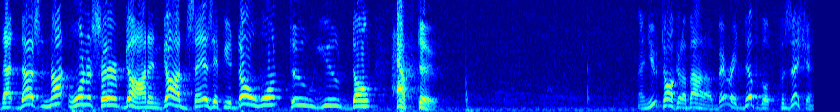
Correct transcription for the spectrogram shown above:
that does not want to serve God, and God says, if you don't want to, you don't have to. And you're talking about a very difficult position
